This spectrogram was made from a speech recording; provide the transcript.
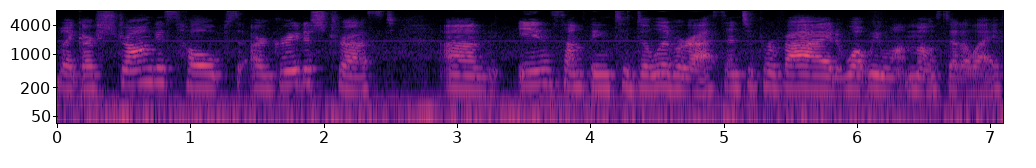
like our strongest hopes, our greatest trust um, in something to deliver us and to provide what we want most out of life.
